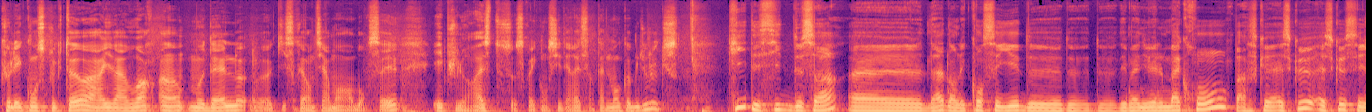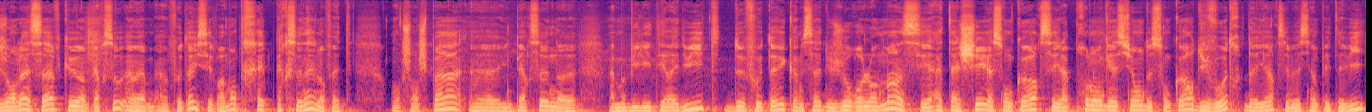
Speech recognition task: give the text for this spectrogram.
que les constructeurs arrivent à avoir un modèle euh, qui serait entièrement remboursé, et puis le reste, ce serait considéré certainement comme du luxe. Qui décide de ça là dans les conseillers de- de- de- d'Emmanuel Macron? Parce que est-ce que ces gens-là savent qu'un perso, un, un fauteuil, c'est vraiment très personnel en fait? On change pas euh, une personne euh, à mobilité réduite de fauteuil comme ça du jour au lendemain. C'est attaché à son corps, c'est la prolongation de son corps, du vôtre d'ailleurs, Sébastien Pétavy.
